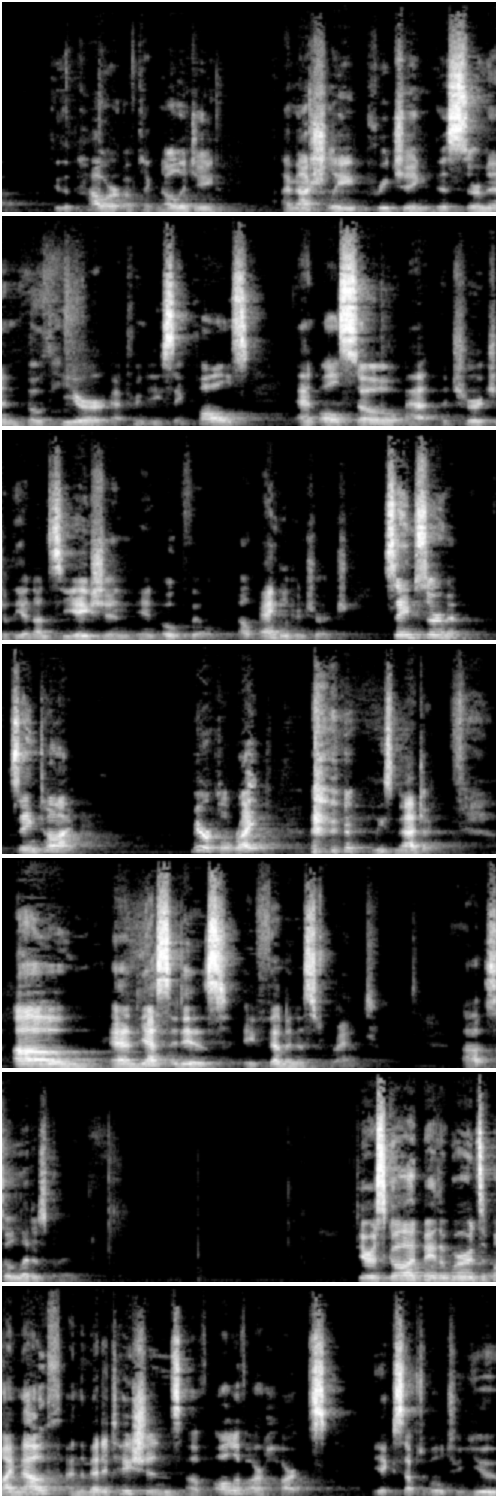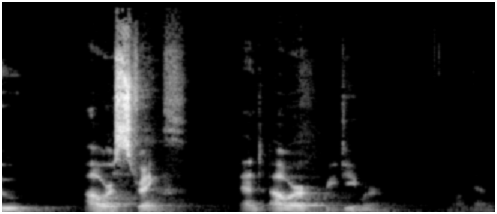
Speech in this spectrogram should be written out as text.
through the power of technology, I'm actually preaching this sermon both here at Trinity St. Paul's and also at the Church of the Annunciation in Oakville, Anglican Church. Same sermon, same time. Miracle, right? at least magic. Um, and yes, it is a feminist rant. Uh, so let us pray. Dearest God, may the words of my mouth and the meditations of all of our hearts be acceptable to you, our strength and our Redeemer. Amen.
